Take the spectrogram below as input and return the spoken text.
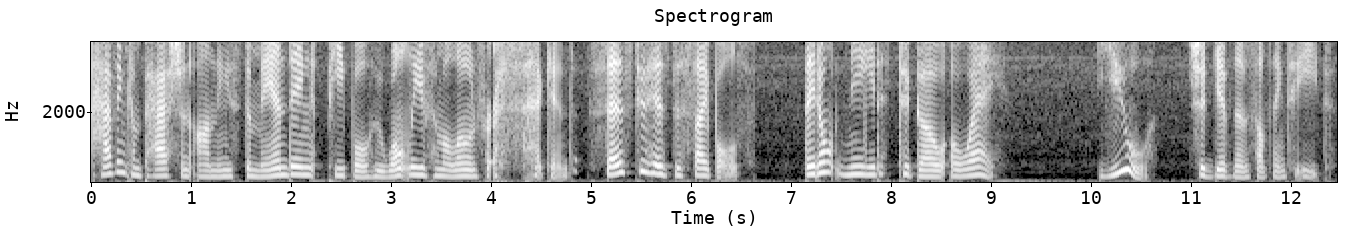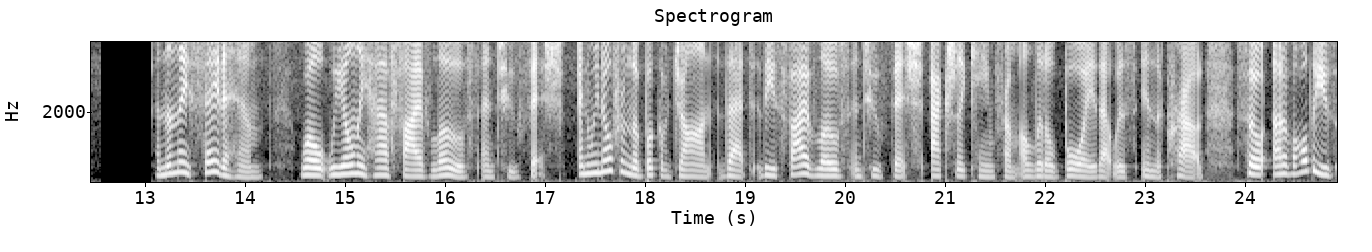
having compassion on these demanding people who won't leave him alone for a second, says to his disciples, they don't need to go away. You should give them something to eat. And then they say to him, Well, we only have five loaves and two fish. And we know from the book of John that these five loaves and two fish actually came from a little boy that was in the crowd. So, out of all these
